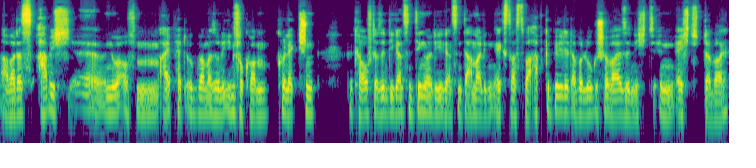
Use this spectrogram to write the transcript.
Aber das habe ich äh, nur auf dem iPad irgendwann mal so eine Infocom Collection gekauft. Da sind die ganzen Dinger, die ganzen damaligen Extras zwar abgebildet, aber logischerweise nicht in echt dabei.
